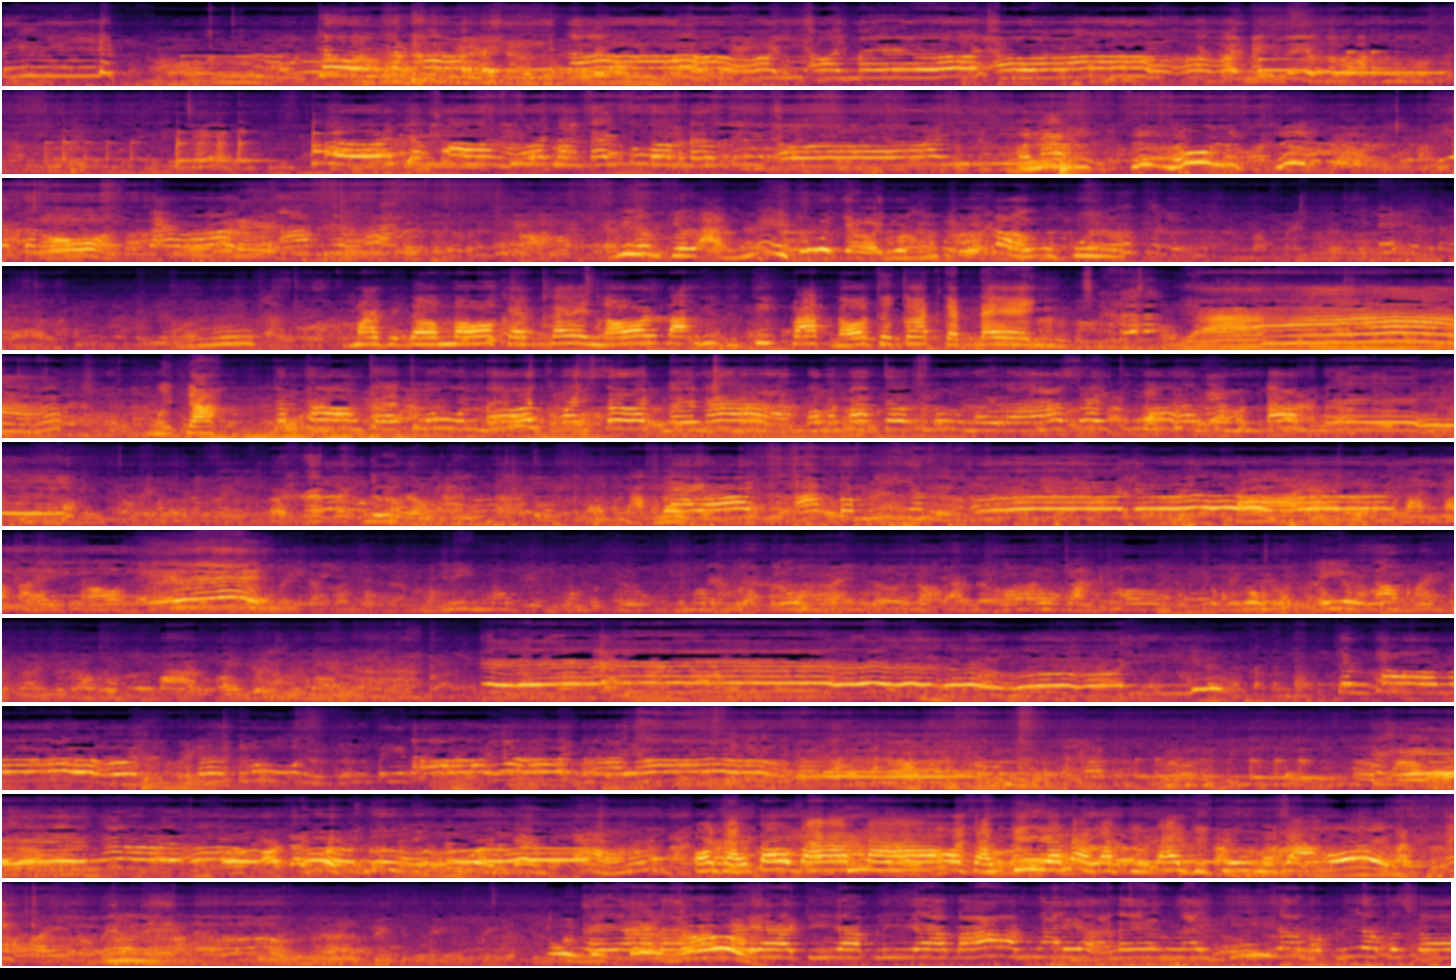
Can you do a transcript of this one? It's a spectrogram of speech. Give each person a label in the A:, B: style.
A: ទៀតចូលទាំងអស់នេះតើអើយអើយម៉ែអើយអើយអើយមើលអើយចាំផងអើយដល់ដៃទួម្ដងទៀតអើយអូណា
B: នេះនោះនេះនេះ
A: តើតាំងអត់នេះខាង
B: នេះខ្ញុំជើអញនេះទួ
C: ចើ
B: យត់ទៅអពុល ម៉ៃពីដើមណកែបដេងណដាក់យុទ្ធទីបាត់ណធ្វើកើតកែបដេងយ៉ាមួយចាស់
A: ចាំថងធ្វើខ្លួនមែនអើយក្បៃសើចនៅណាបើមិនបានធ្វើខ្លួននៅរាស្រីខ្លួនវាមិនបានទេអ
C: ត់រ
A: ត
C: ់យូរដល់ហ្នឹង
B: បាក់ដល
A: ់អើយគឺអត់បំមានអើយអើ
B: យបានបាត់អីក្រទ
A: េ នេះ
C: មកមកមកម
B: កព្រមកាន់ថោកាន់ថោលោកលោករាវណាក្រុមក
C: ្រុមស្មារអីណា
A: អេ
B: Ôi cháu to ban à ô cháu kia nào bắt chữ tay chỉ chữ mình ra ôi. Ừ.
C: Ngày
A: bịt tên hơ Chia plia bán ngay ngày nên chia nó plea bơ sơ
